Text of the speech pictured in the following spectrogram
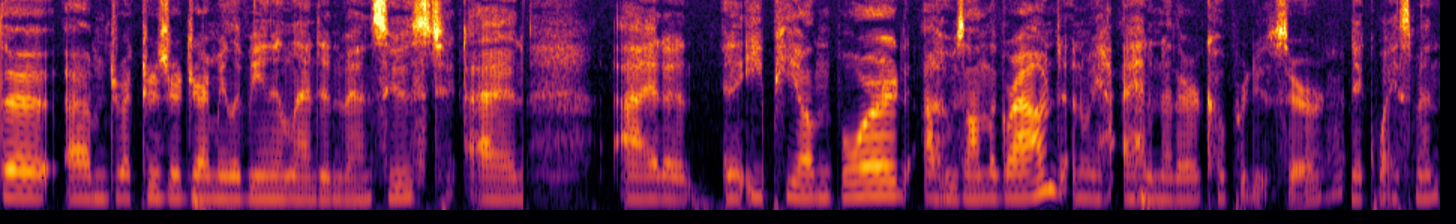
The, um, directors are Jeremy Levine and Landon Van Soest, and I had a, an EP on board uh, who was on the ground, and we I had another co-producer, Nick Weissman,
